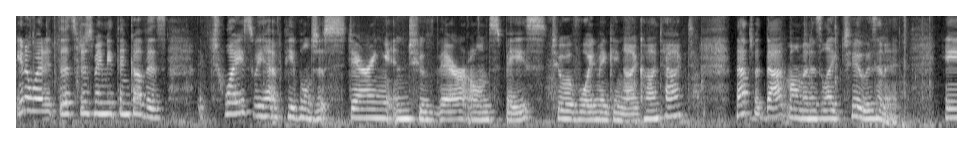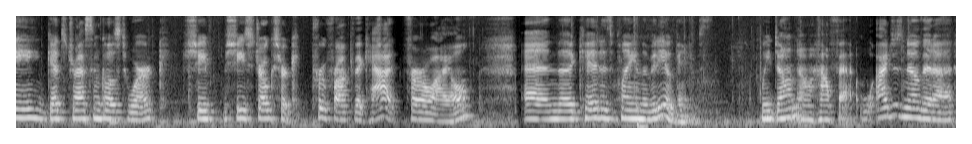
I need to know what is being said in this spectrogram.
You know what? It, that's just made me think of is twice we have people just staring into their own space to avoid making eye contact. That's what that moment is like too, isn't it? He gets dressed and goes to work. She she strokes her Prufrock the cat for a while, and the kid is playing the video games. We don't know how fast. I just know that uh,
